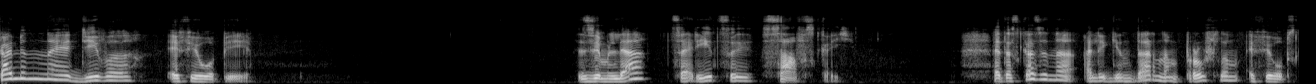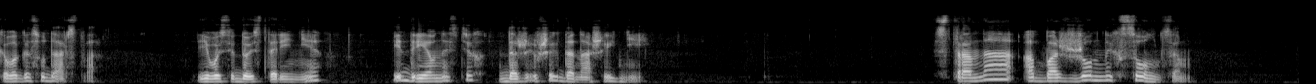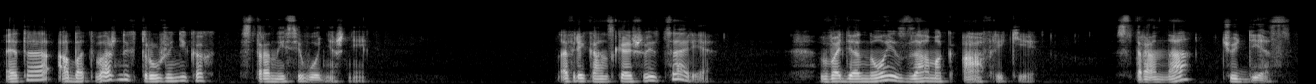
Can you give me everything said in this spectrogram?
Каменная дива Эфиопии. Земля царицы Савской. Это сказано о легендарном прошлом эфиопского государства, его седой старине и древностях, доживших до наших дней. Страна обожженных солнцем. Это об отважных тружениках страны сегодняшней африканская Швейцария, водяной замок Африки, страна чудес.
